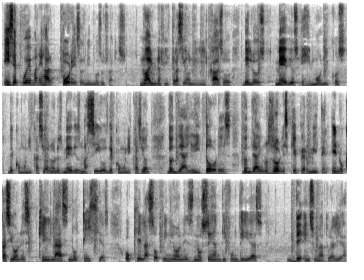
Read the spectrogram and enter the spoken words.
y se puede manejar por esos mismos usuarios no hay una filtración en el caso de los medios hegemónicos de comunicación o los medios masivos de comunicación, donde hay editores, donde hay unos roles que permiten en ocasiones que las noticias o que las opiniones no sean difundidas de, en su naturalidad,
